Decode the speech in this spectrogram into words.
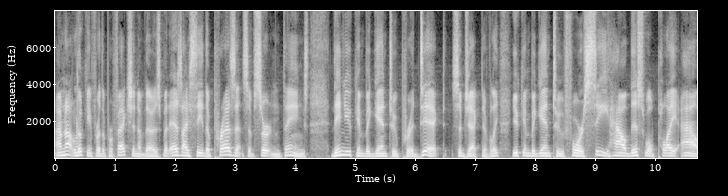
I'm not looking for the perfection of those, but as I see the presence of certain things, then you can begin to predict subjectively, you can begin to foresee how this will play out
